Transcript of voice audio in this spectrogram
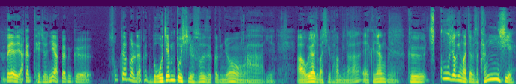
근데 약간 대전이 약간 그 속된 말로 약간 노잼 도시 이래서 소개됐거든요. 아 예. 아 오해하지 마시기 바랍니다. 예, 그냥 예. 그 축구적인 관점에서 당시에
